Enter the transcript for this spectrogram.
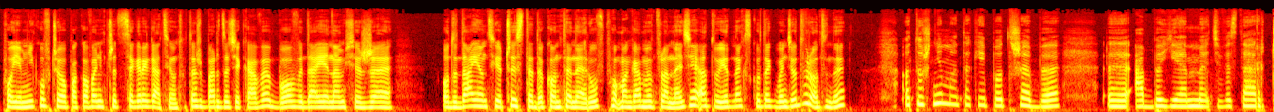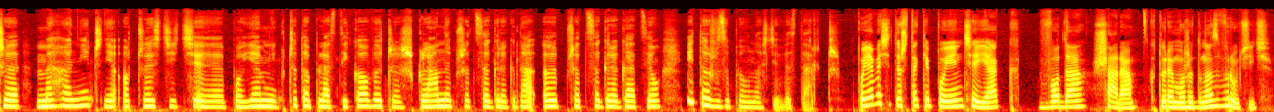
pojemników czy opakowań przed segregacją. To też bardzo ciekawe, bo wydaje nam się, że oddając je czyste do kontenerów, pomagamy planecie, a tu jednak skutek będzie odwrotny. Otóż nie ma takiej potrzeby, y, aby je myć. Wystarczy mechanicznie oczyścić y, pojemnik, czy to plastikowy, czy szklany przed, segrega- y, przed segregacją i to już w zupełności wystarczy. Pojawia się też takie pojęcie jak woda szara, które może do nas wrócić.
